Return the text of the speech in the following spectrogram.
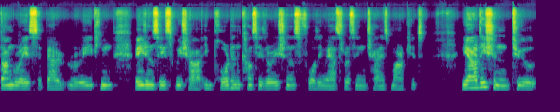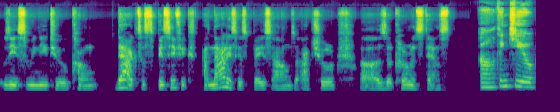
downgrades by rating agencies, which are important considerations for the investors in Chinese market. In addition to this, we need to conduct specific analysis based on the actual, uh, the current stance. Uh, thank you.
